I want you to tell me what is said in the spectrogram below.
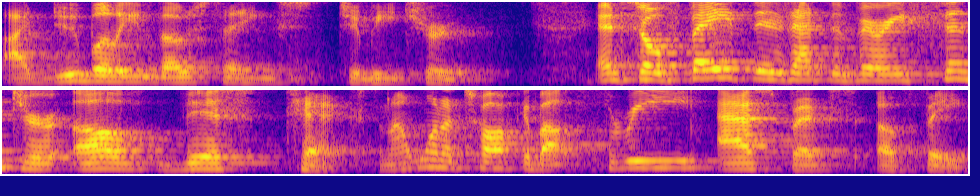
I do believe those things to be true. And so faith is at the very center of this text. And I want to talk about three aspects of faith.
